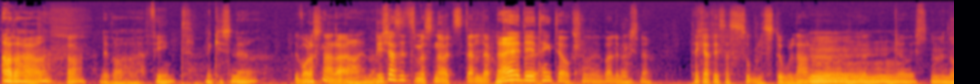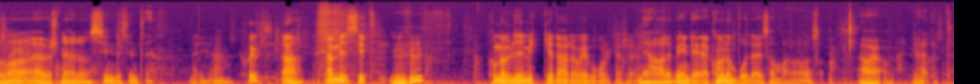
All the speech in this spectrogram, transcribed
Ja, det har jag. Ja. Det var fint. Mycket snö. Var det snö där? Jajamän. Det känns inte som ett snöigt ställe. Nej, det tänkte jag också. men Väldigt mycket snö. Tänk att det är så här solstolar och... Mm, mm, mm, ja, visst, men de var Nej. översnö. De syntes inte. Nej, ja. Sjukt. Ja. Ja. Men mysigt. Mhm. Kommer bli mycket där då i vår kanske? Ja, det blir en del. Jag kommer nog bo där i sommar och så. ja. ja. Det är härligt.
